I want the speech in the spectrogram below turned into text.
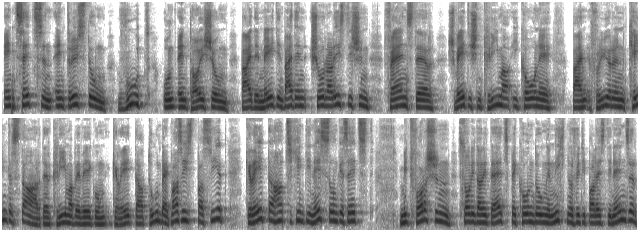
Entsetzen, Entrüstung, Wut und Enttäuschung bei den Medien, bei den journalistischen Fans der schwedischen Klimaikone, beim früheren Kinderstar der Klimabewegung Greta Thunberg. Was ist passiert? Greta hat sich in die Nesseln gesetzt mit forschen Solidaritätsbekundungen nicht nur für die Palästinenser,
